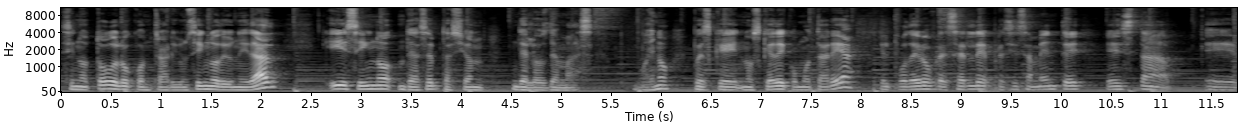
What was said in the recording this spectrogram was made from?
sino todo lo contrario, un signo de unidad y signo de aceptación de los demás. Bueno, pues que nos quede como tarea el poder ofrecerle precisamente esta, eh,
